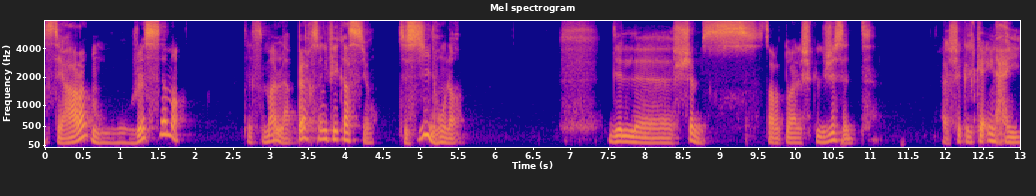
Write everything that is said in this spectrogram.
استعارة مجسمة تسمى لا بيرسونيفيكاسيون تسجيل هنا ديال الشمس تردو على شكل جسد على شكل كائن حي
